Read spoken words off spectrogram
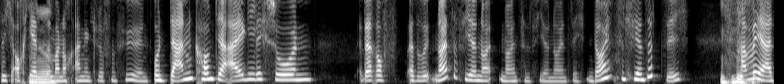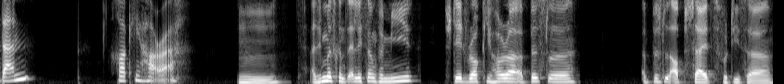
sich auch jetzt Ja. immer noch angegriffen fühlen. Und dann kommt ja eigentlich schon darauf, also 1994, 1994, 1974 haben wir ja dann Rocky Horror. Mhm. Also ich muss ganz ehrlich sagen, für mich steht Rocky Horror ein bisschen, ein bisschen abseits von dieser,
